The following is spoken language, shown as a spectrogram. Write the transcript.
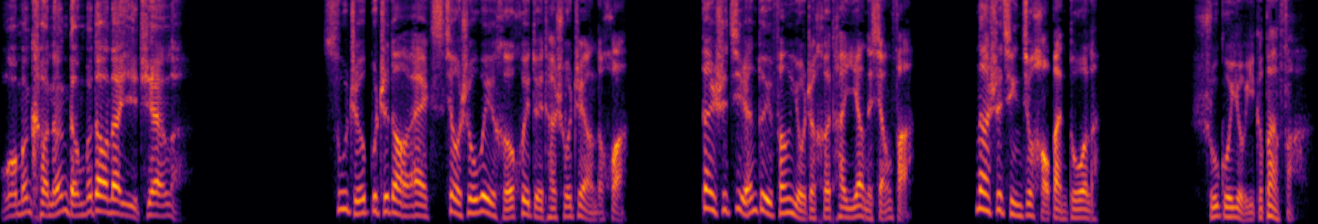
我们可能等不到那一天了。苏哲不知道 X 教授为何会对他说这样的话，但是既然对方有着和他一样的想法，那事情就好办多了。如果有一个办法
